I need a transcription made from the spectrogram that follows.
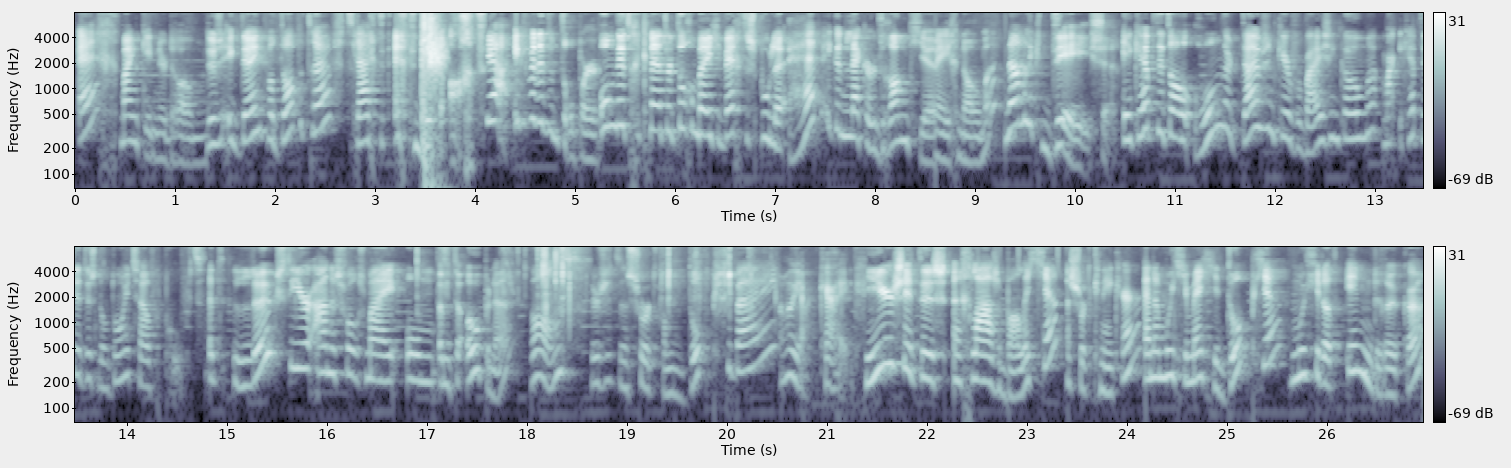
echt mijn kinderdroom. Dus ik denk wat dat betreft, krijgt het echt een dikke 8. Ja, ik vind het een topper. Om dit geknetter toch een beetje weg te spoelen, heb ik een lekker drankje meegenomen. Namelijk deze. Ik heb dit al honderdduizend keer voorbij zien komen. Maar ik heb dit dus nog nooit zelf geproefd. Het leukste hieraan is volgens mij om hem te openen. Want er zit een soort van dopje bij. Oh ja, kijk. Hier zit dus een glazen balletje. Een soort knikker. En dan moet je met je dopje, moet je dat indrukken.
